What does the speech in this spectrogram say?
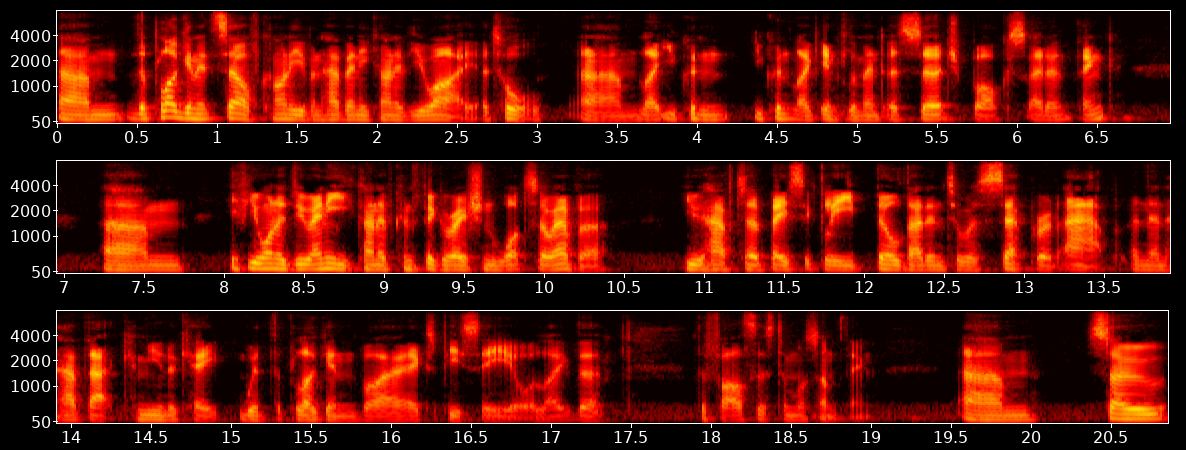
Um, the plugin itself can't even have any kind of UI at all. Um, like you couldn't you couldn't like implement a search box. I don't think. Um, if you want to do any kind of configuration whatsoever, you have to basically build that into a separate app and then have that communicate with the plugin via XPC or like the the file system or something. Um, so,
